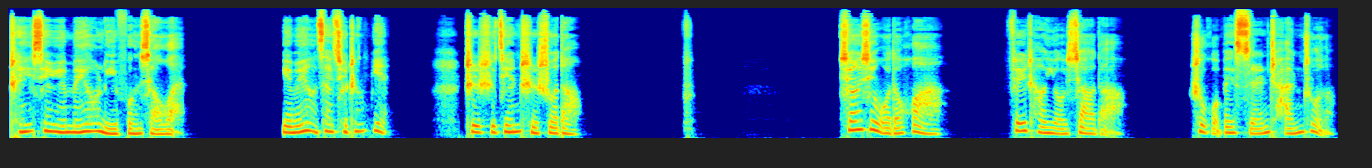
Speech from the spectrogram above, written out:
陈先云没有理冯小婉，也没有再去争辩，只是坚持说道：“相信我的话。”非常有效的。如果被死人缠住了，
